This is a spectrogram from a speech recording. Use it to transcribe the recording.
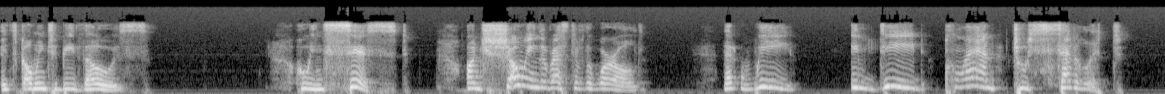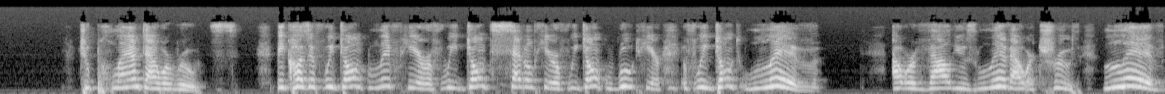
It's going to be those who insist on showing the rest of the world that we indeed plan to settle it, to plant our roots. Because if we don't live here, if we don't settle here, if we don't root here, if we don't live our values, live our truth, live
